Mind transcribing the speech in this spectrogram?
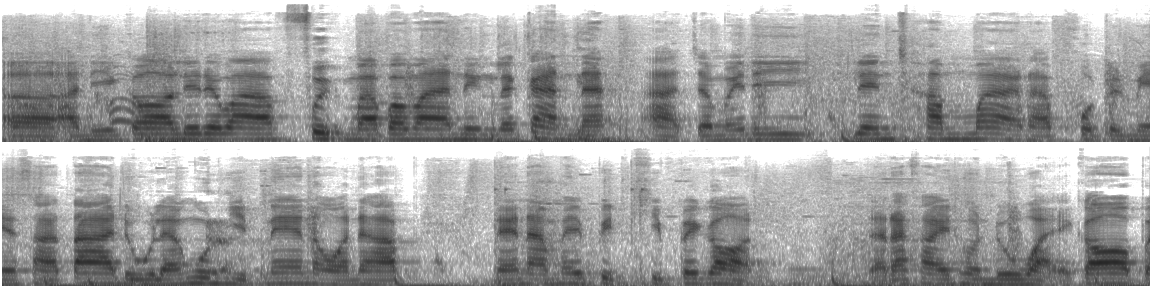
เอ่ออันนี้ก็เรียกได้ว่าฝึกมาประมาณหนึ่งแล้วกันนะ อาจจะไม่ได้เล่นช่ำมากนะครับ คนเป็นเมซาต้าดูแล้วงุนหงิดแน่นอนนะครับ แนะนำให้ปิดคลิปไปก่อน แต่ถ้าใครทนดูไหวก็ไป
